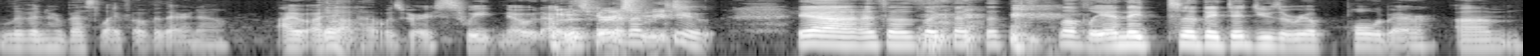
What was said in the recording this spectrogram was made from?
living her best life over there now. I, I Oh. thought that was a very sweet note. I That is very "Oh, that's sweet." Cute. Yeah, and so I was like, that that's lovely. And they so they did use a real polar bear. Um,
